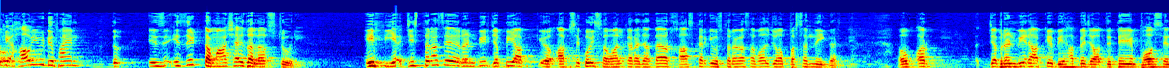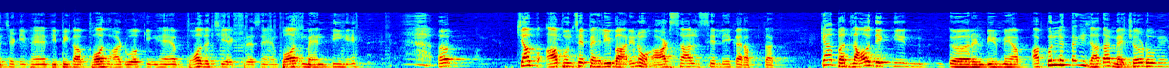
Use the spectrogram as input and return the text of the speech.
Okay, how you define the, is is it Tamasha is a love story? If जिस तरह से रणबीर जब भी आप आपसे कोई सवाल करा जाता है और खास करके उस तरह का सवाल जो आप पसंद नहीं करते हैं और, जब रणबीर आपके बिहार पे जवाब देते हैं बहुत सेंसिटिव हैं दीपिका बहुत हार्ड वर्किंग है बहुत अच्छी एक्ट्रेस हैं बहुत मेहनती हैं। जब आप उनसे पहली बार नो आठ साल से लेकर अब तक क्या बदलाव देखती हैं रणबीर में आप? आपको नहीं लगता कि ज़्यादा मैच्योर्ड हो गए?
